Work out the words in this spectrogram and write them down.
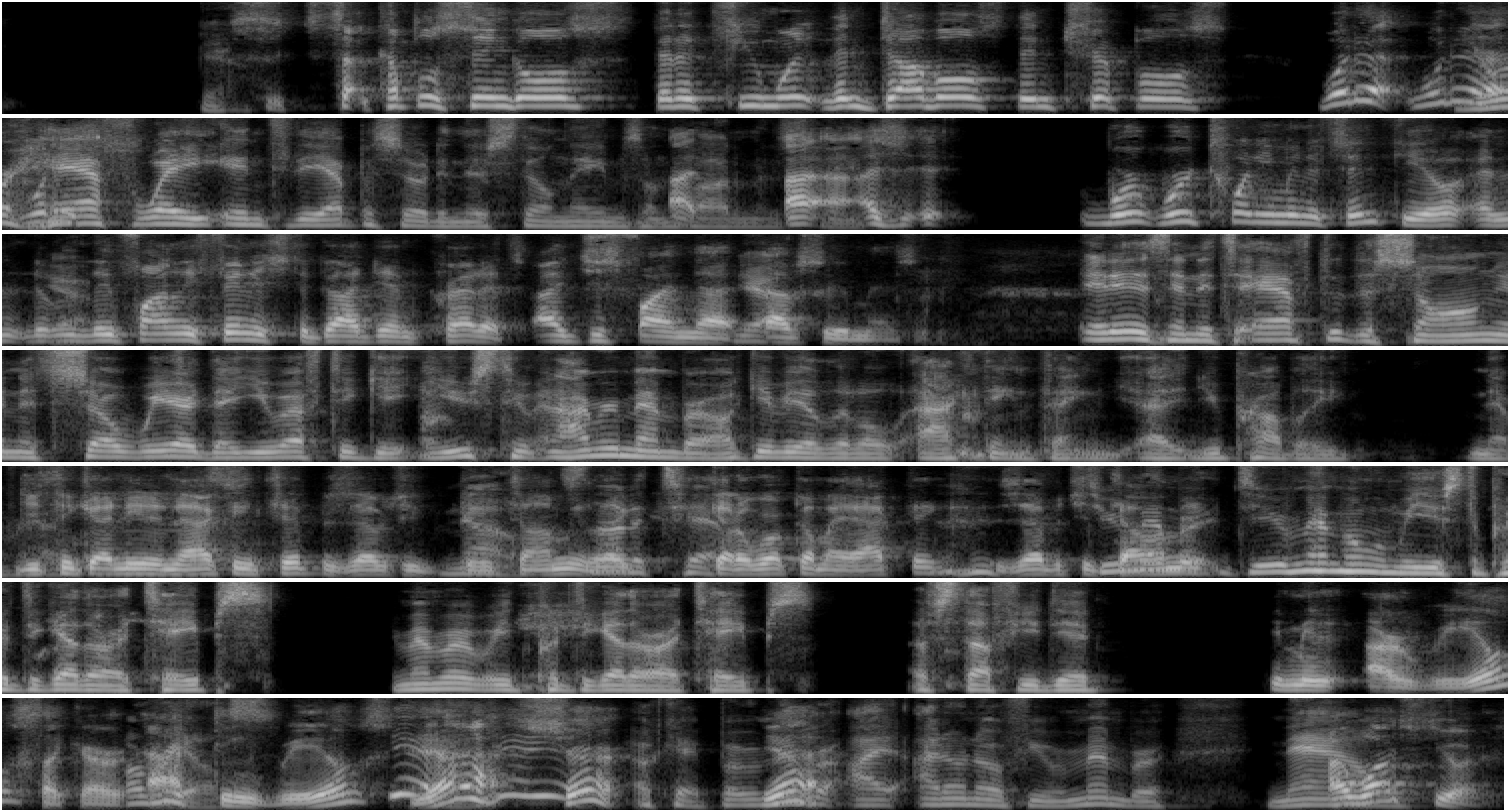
Yeah. S- a couple of singles, then a few more, then doubles, then triples. What a what a You're what a- halfway into the episode and there's still names on the bottom of the I, screen. I, we're we're 20 minutes in, Theo, and Yeah. they finally finished the goddamn credits. I just find that Yeah. absolutely amazing. It is, and it's after the song, and it's so weird that you have to get used to. And I remember, I'll give you a little acting thing. Uh, you probably never. Do you think I need an acting tip? Is that what you're No, to me? it's not a Like, got to work on my acting? Is that what you're you telling remember? me? Do you remember when we used to put together our tapes? Remember we'd put together our tapes of stuff you did. You mean our reels, like our Our acting reels? Yeah, sure. Okay, but Yeah. remember, I I don't know if you remember. Now I watched yours.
